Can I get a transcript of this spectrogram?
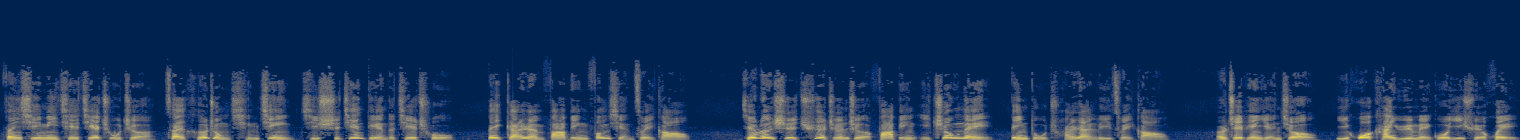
分析密切接触者在何种情境及时间点的接触被感染发病风险最高。结论是，确诊者发病一周内病毒传染力最高。而这篇研究已获刊于美国医学会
